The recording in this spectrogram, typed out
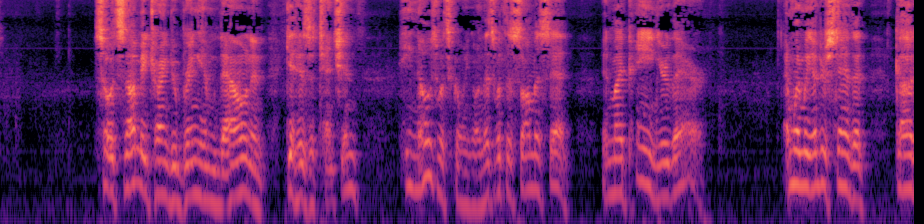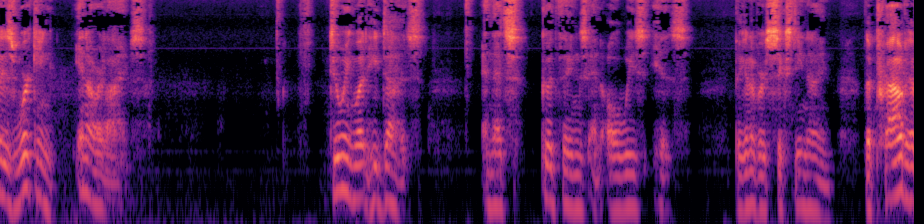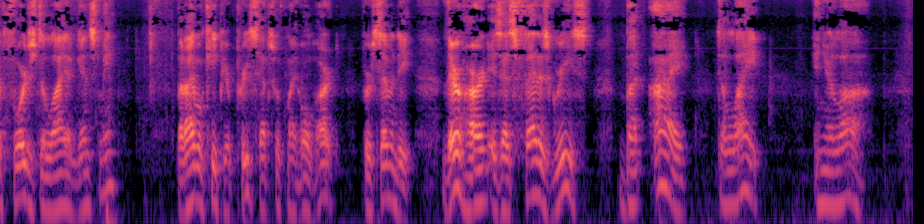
So it's not me trying to bring him down and get his attention. He knows what's going on. That's what the psalmist said. In my pain, you're there. And when we understand that God is working in our lives, doing what he does, and that's good things and always is. Begin at verse 69. The proud have forged a lie against me, but I will keep your precepts with my whole heart. Verse 70. Their heart is as fat as grease, but I delight in your law.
